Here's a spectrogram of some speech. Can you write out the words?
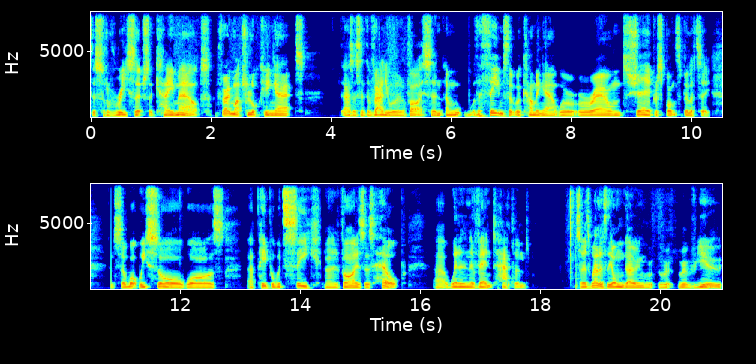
the sort of research that came out, very much looking at, as I said, the value of advice. And, and the themes that were coming out were around shared responsibility. And so what we saw was uh, people would seek an advisor's help uh, when an event happened. So, as well as the ongoing re- review,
